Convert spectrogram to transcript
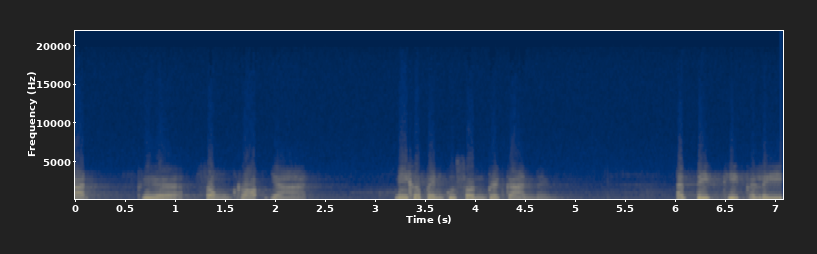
บัติเพื่อสงเคราะห์ญาติ นี่ก็เป็นกุศลประการหนึ่ง อติถิผลี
